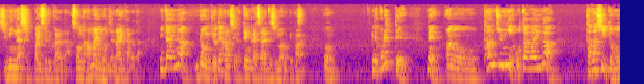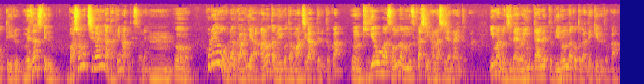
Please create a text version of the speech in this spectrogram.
しみんな失敗するからだ。そんな甘いもんじゃないからだみたいな論拠で話が展開されてしまうわけです、はい。うん、でこれってねあの単純にお互いが正しいと思っている目指している場所の違いなだけなんですよね、うん。うん、これをなんかいやあなたの言うことは間違ってるとか、うん、起業はそんな難しい話じゃないとか今の時代はインターネットでいろんなことができるとか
